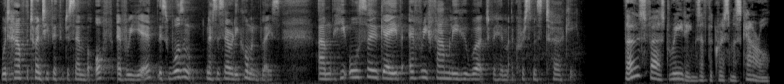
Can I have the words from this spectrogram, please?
would have the 25th of December off every year. This wasn't necessarily commonplace. Um, he also gave every family who worked for him a Christmas turkey. Those first readings of the Christmas Carol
